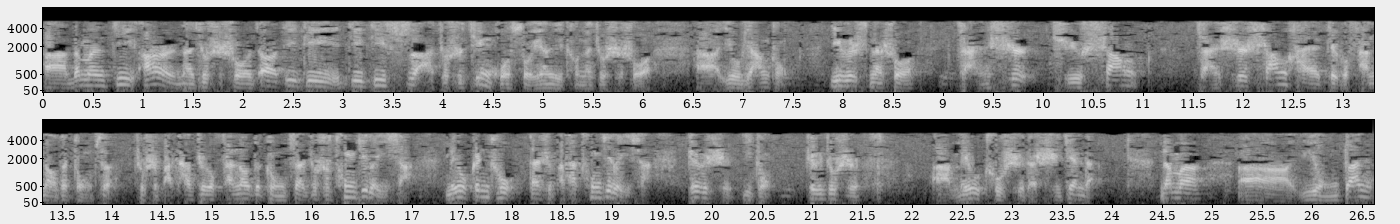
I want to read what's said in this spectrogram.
啊。那么第二呢就是说呃第第第第四啊就是净火所缘里头呢就是说啊有两种，一个是呢说暂时去伤。暂时伤害这个烦恼的种子，就是把它这个烦恼的种子就是冲击了一下，没有根除，但是把它冲击了一下，这个是一种，这个就是啊没有出世的时间的。那么啊永断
